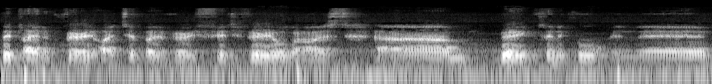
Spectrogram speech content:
they play at a very high tempo, very fit, very organised, um, very clinical in their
